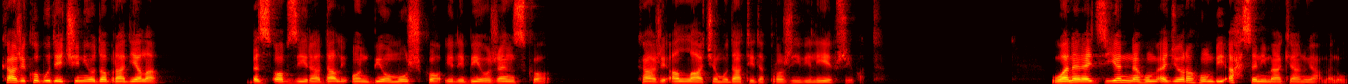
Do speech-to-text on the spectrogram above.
Kaže, ko bude činio dobra djela, bez obzira da li on bio muško ili bio žensko, kaže Allah će mu dati da proživi lijep život. وَنَنَجْزِيَنَّهُمْ أَجْرَهُمْ بِأَحْسَنِ مَا كَانُوا ya'malun.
